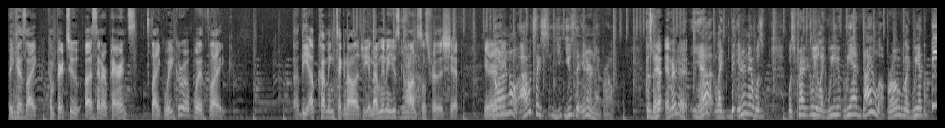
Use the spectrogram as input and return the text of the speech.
Because Mm-hmm. like compared to us and our parents, like we grew up with like uh, the upcoming technology, and I'm gonna use Yeah. consoles for this shit. You know No, what I no, mean? no. I would say use the internet, bro. Because Yeah, internet. Yeah, like the internet was was practically like we we had dial up, bro. Like we had the beep.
